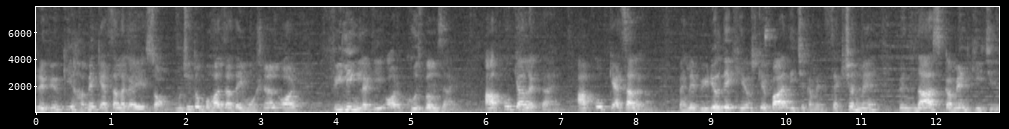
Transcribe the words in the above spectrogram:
रिव्यू कि हमें कैसा लगा ये सॉन्ग मुझे तो बहुत ज़्यादा इमोशनल और फीलिंग लगी और खुशबम्स आए। आपको क्या लगता है? आपको कैसा लगा? पहले वीडियो देखिए, उसके बाद नीचे कमेंट सेक्शन में बिंदास कमेंट कीजिए,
